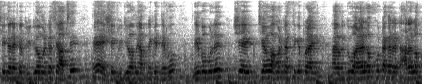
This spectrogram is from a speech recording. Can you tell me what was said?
সেটার একটা ভিডিও আমার কাছে আছে। হ্যাঁ সেই ভিডিও আমি আপনাকে দেব। দেব বলে সে, সেও আমার কাছ থেকে প্রায় দু আড়াই লক্ষ টাকার, আড়াই লক্ষ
